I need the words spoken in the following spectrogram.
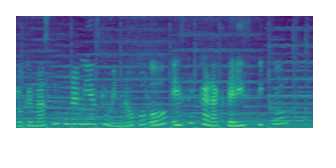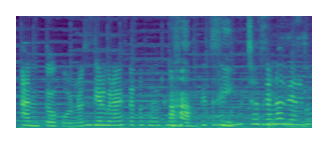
lo que más me ocurre a mí es que me enojo o ese característico antojo. No sé si alguna vez te ha pasado que Ajá, traes sí, muchas ganas sí, de algo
